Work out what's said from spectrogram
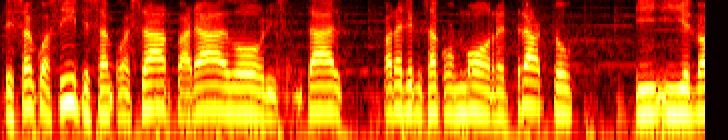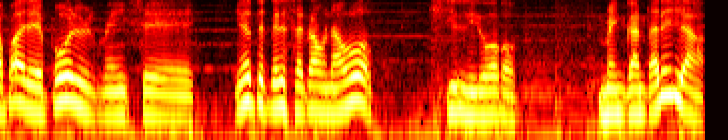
te saco así, te saco allá, parado, horizontal, para que te saco un modo retrato. Y, el papá de Paul me dice, ¿y no te querés sacar una voz? Y yo digo, me encantaría,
